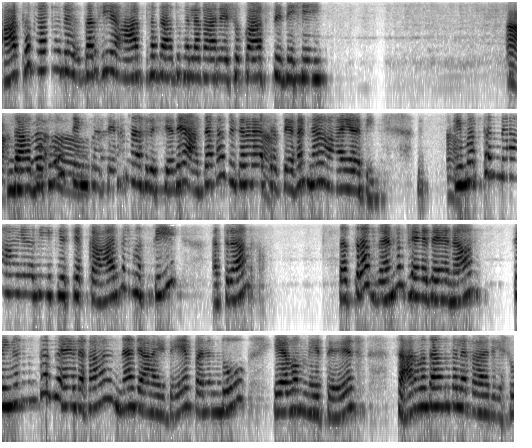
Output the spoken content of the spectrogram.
आर्थधातु तर्हि आर्थधातुकलकारेषु का स्थितिः? धातुः तिङ्प्रत्ययः न दृश्यते अतः विकरणप्रत्ययः न आयाति। किमर्थं न आयाति इत्यस्य कारणमस्ति अत्र तत्र गणभेदेन तिङन्तभेदः न जायते परन्तु एवं यत् सार्वधातुकलकारेषु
